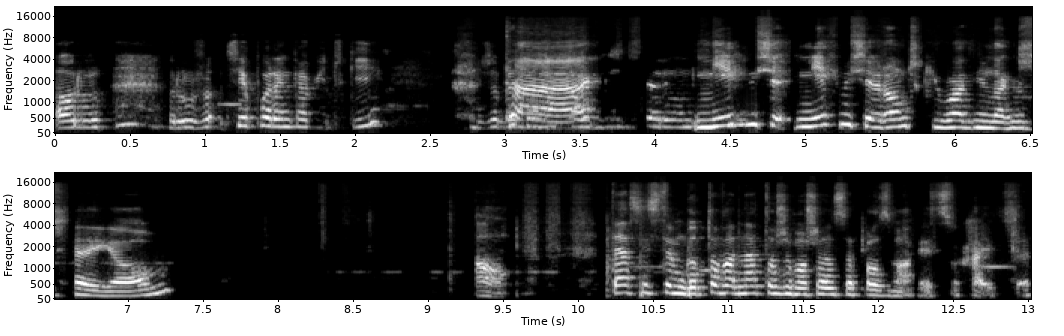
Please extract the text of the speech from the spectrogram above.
O, ró- różo, ciepłe rękawiczki. Żeby Tak. rączki- Niech mi, się, niech mi się rączki ładnie nagrzeją. O, teraz jestem gotowa na to, że możemy sobie porozmawiać. Słuchajcie.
